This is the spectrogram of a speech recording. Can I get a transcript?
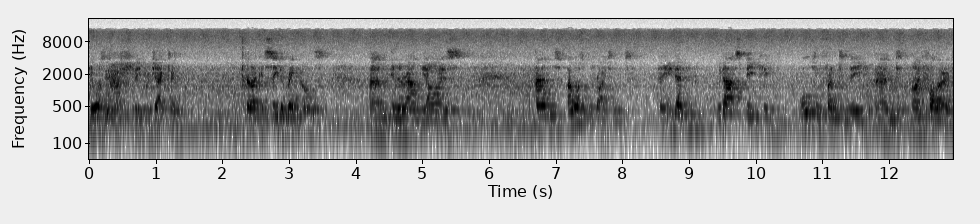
he wasn't actually projecting. And I could see the wrinkles um, in and around the eyes. And I wasn't frightened. And he then, without speaking, walked in front of me and I followed.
